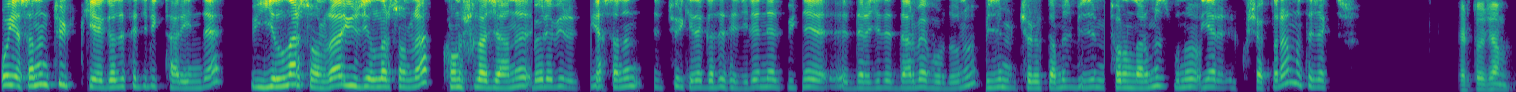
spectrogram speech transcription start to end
o yasanın Türkiye gazetecilik tarihinde yıllar sonra, yüz yıllar sonra konuşulacağını, böyle bir yasanın Türkiye'de gazeteciliğe ne, ne derecede darbe vurduğunu bizim çocuklarımız, bizim torunlarımız bunu diğer kuşaklara anlatacaktır. Ferit Hocam,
